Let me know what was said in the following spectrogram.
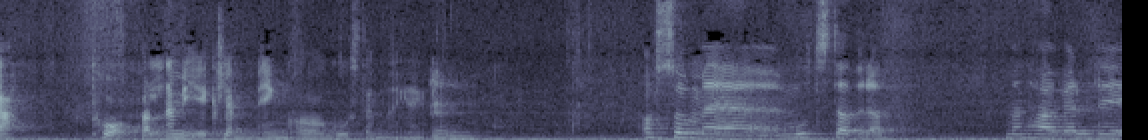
ja. Påfallende mye klemming og god stemning, egentlig. Mm. Også med motstanderne. Man har veldig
